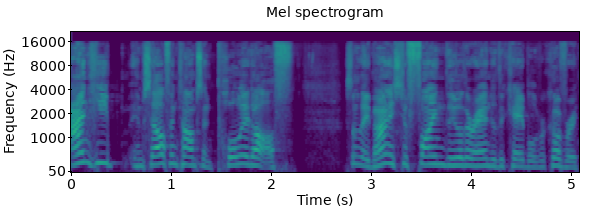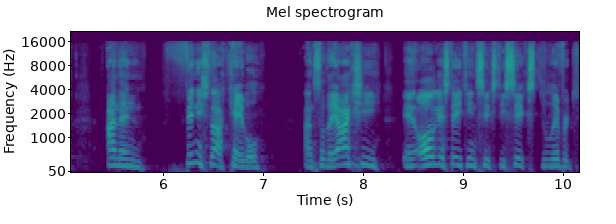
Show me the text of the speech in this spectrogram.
And he himself and Thomson pull it off. So they managed to find the other end of the cable, recover it, and then finish that cable. And so they actually, in August 1866, delivered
